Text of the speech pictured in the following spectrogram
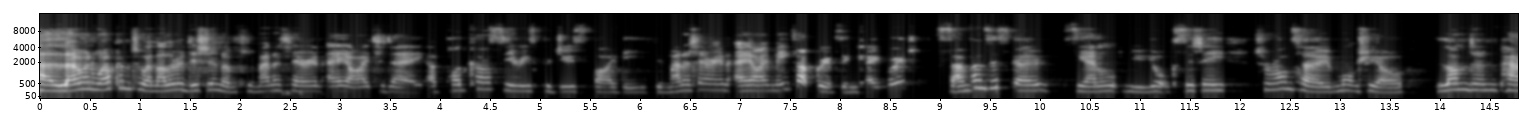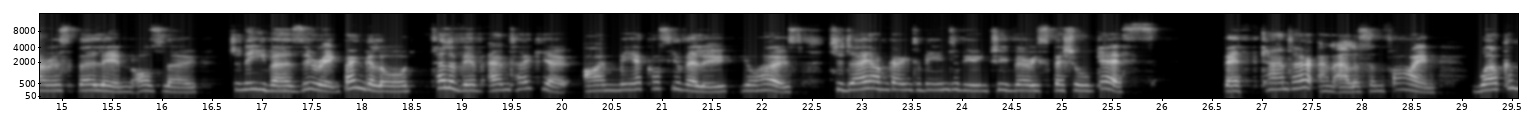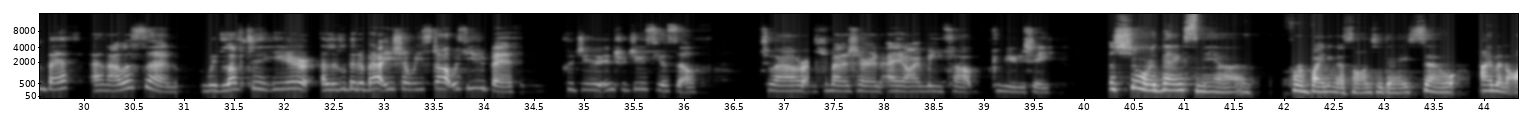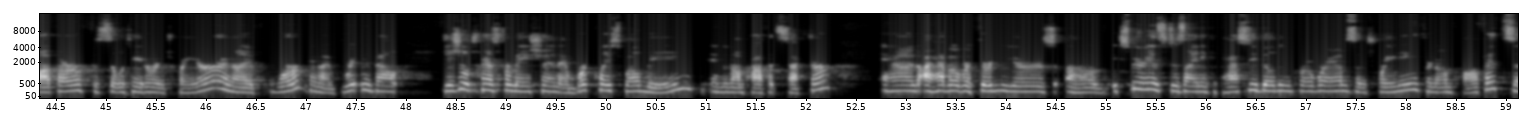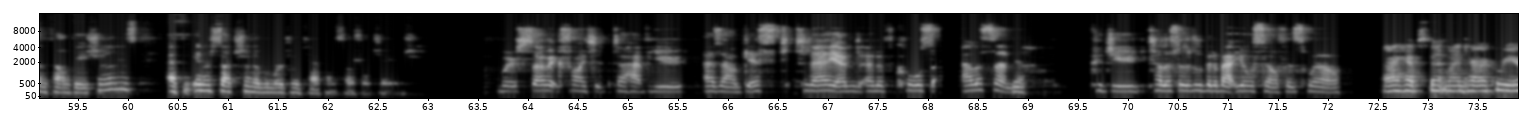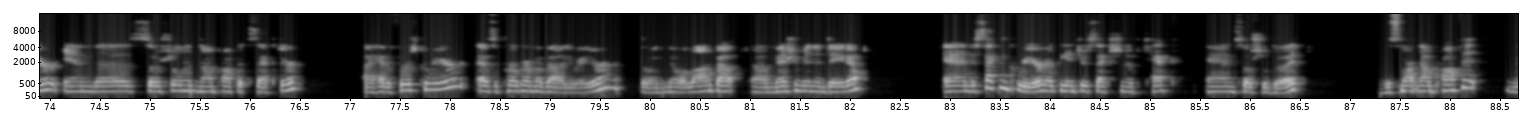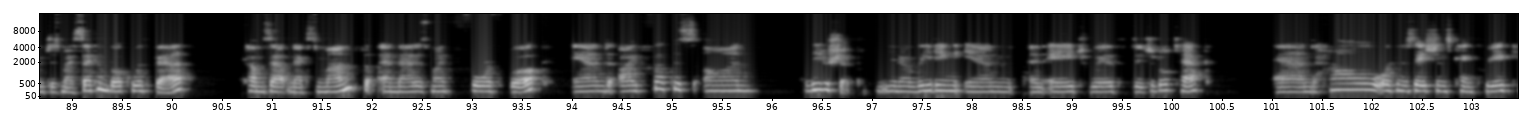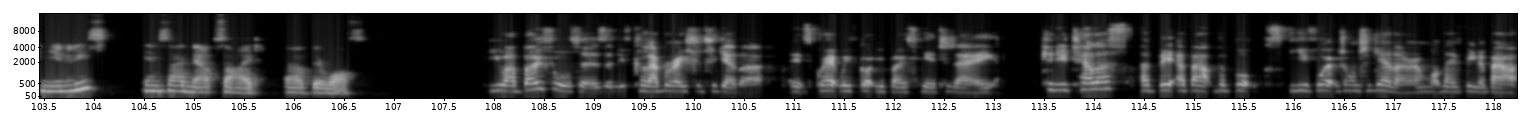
Hello and welcome to another edition of Humanitarian AI Today, a podcast series produced by the Humanitarian AI Meetup groups in Cambridge, San Francisco, Seattle, New York City, Toronto, Montreal, London, Paris, Berlin, Oslo, Geneva, Zurich, Bangalore, Tel Aviv, and Tokyo. I'm Mia Kossiavelou, your host. Today I'm going to be interviewing two very special guests, Beth Kanter and Allison Fine. Welcome, Beth and Allison. We'd love to hear a little bit about you. Shall we start with you, Beth? Could you introduce yourself to our humanitarian AI meetup community? Sure. Thanks, Mia, for inviting us on today. So I'm an author, facilitator, and trainer, and I've worked and I've written about digital transformation and workplace well-being in the nonprofit sector. And I have over 30 years of experience designing capacity building programs and training for nonprofits and foundations at the intersection of emerging tech and social change. We're so excited to have you as our guest today. And, and of course, Allison, yeah. could you tell us a little bit about yourself as well? I have spent my entire career in the social and nonprofit sector. I had a first career as a program evaluator, so I know a lot about uh, measurement and data and a second career at the intersection of tech and social good. The Smart Nonprofit, which is my second book with Beth, comes out next month, and that is my fourth book. And I focus on leadership, you know, leading in an age with digital tech and how organizations can create communities inside and outside of their walls. You are both authors and you've collaborated together it's great we've got you both here today. Can you tell us a bit about the books you've worked on together and what they've been about?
